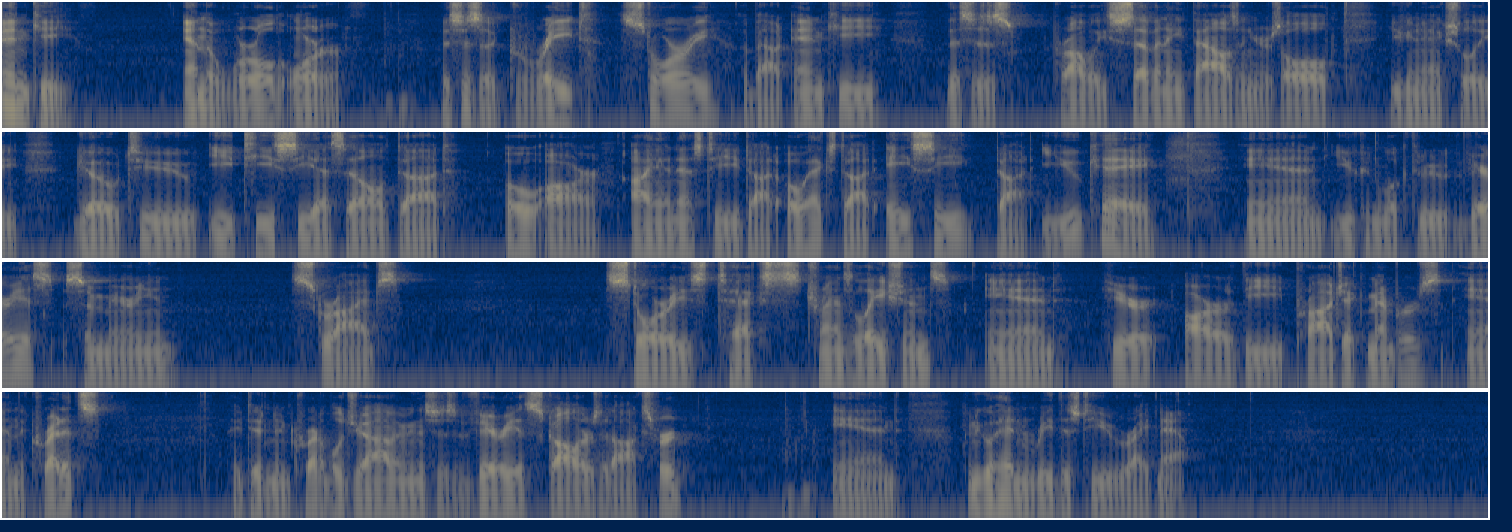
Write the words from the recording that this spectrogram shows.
Enki and the World Order. This is a great story about Enki. This is probably seven, eight thousand years old. You can actually go to etcsl.orinst.ox.ac.uk and you can look through various Sumerian scribes, stories, texts, translations, and here are the project members and the credits. They did an incredible job. I mean, this is various scholars at Oxford. And I'm going to go ahead and read this to you right now.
